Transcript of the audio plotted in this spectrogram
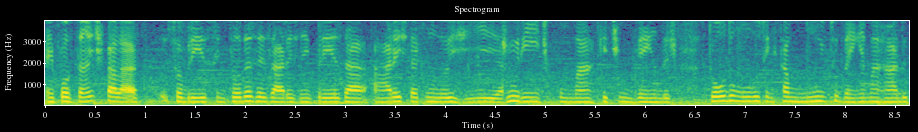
É importante falar sobre isso em todas as áreas da empresa, a área de tecnologia, jurídico, marketing, vendas. Todo mundo tem que estar muito bem amarrado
